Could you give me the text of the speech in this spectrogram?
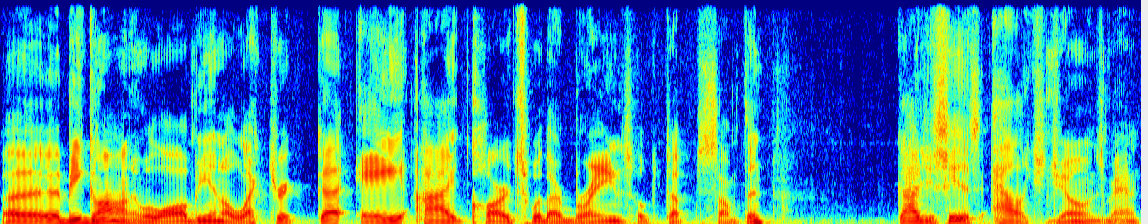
uh, be gone. And we'll all be in electric uh, AI carts with our brains hooked up to something. God, you see this Alex Jones, man.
